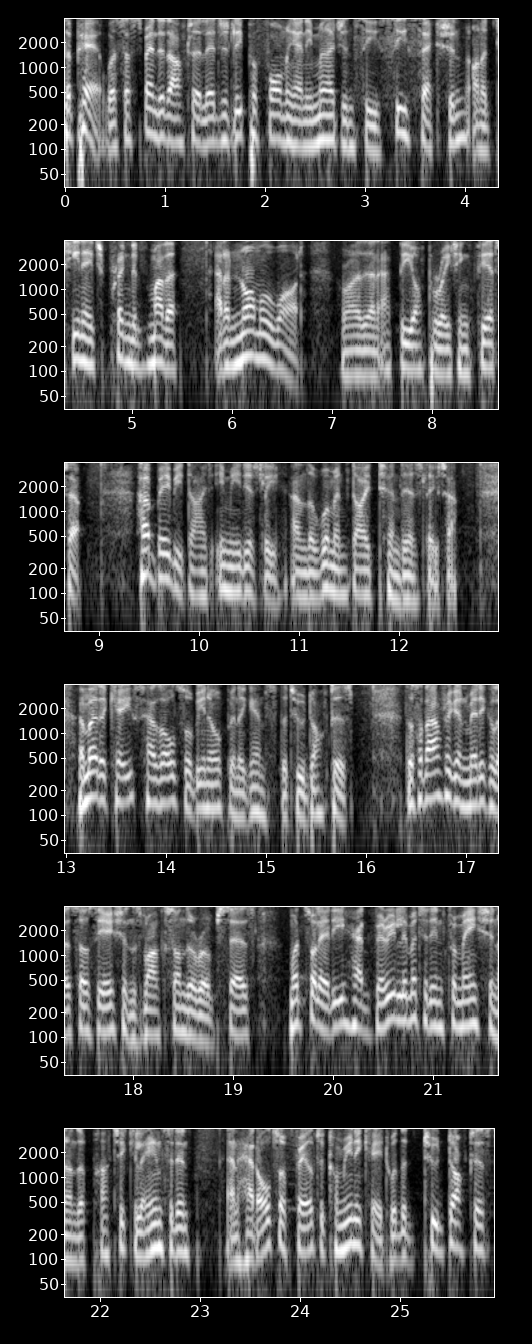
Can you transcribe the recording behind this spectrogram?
The pair were suspended after allegedly performing an emergency C-section on a teenage pregnant mother at a normal ward rather than at the operating theatre. Her baby died immediately and the woman died 10 days later. A murder case has also been opened against the two doctors. The South African Medical Association's Mark Sonderup says Motsoaledi had very limited information on the particular incident and had also failed to communicate with the two doctors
